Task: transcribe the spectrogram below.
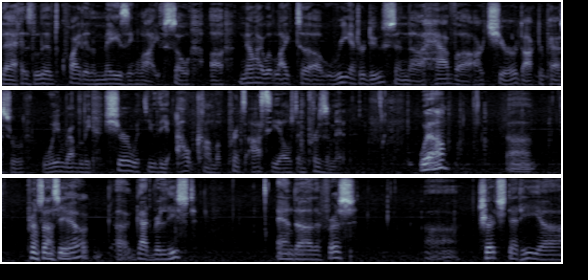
that has lived quite an amazing life. So uh, now I would like to uh, reintroduce and uh, have uh, our chair, Dr. Pastor William Reveley, share with you the outcome of Prince Asiel's imprisonment. Well, uh, Prince Asiel uh, got released, and uh, the first uh, church that he uh,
